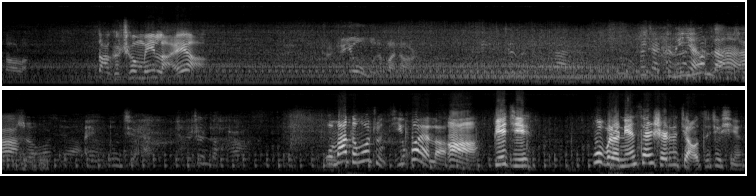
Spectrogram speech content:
到了，大客车没来呀？这又误在半道儿了。这可怎么办？飞这太远了。哎呦，冻脚真的好。我妈等我准急坏了。啊，别急，过不了年三十的饺子就行。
